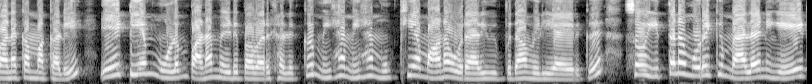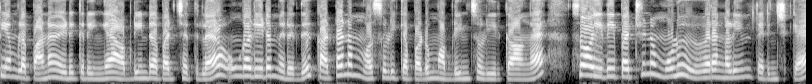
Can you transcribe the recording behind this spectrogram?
வணக்கம் மக்களே. ஏடிஎம் மூலம் பணம் எடுப்பவர்களுக்கு மிக மிக முக்கியமான ஒரு அறிவிப்பு தான் வெளியாயிருக்கு. ஸோ இத்தனை முறைக்கு மேலே நீங்கள் ஏடிஎம்மில் பணம் எடுக்கிறீங்க அப்படின்ற பட்சத்தில் உங்களிடம் இருந்து கட்டணம் வசூலிக்கப்படும் அப்படின்னு சொல்லியிருக்காங்க. ஸோ இதை பற்றின முழு விவரங்களையும் தெரிஞ்சுக்க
